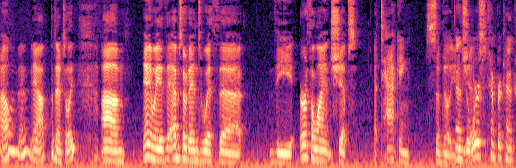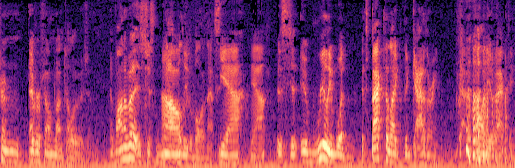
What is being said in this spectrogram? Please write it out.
Oh, uh, yeah, potentially. Um, anyway, the episode ends with uh, the Earth Alliance ships attacking civilian and ships. the worst temper tantrum ever filmed on television. Ivanova is just not Oh. believable in that scene. Yeah, yeah. It's just, it really wouldn't. It's back to like the gathering that quality of acting.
